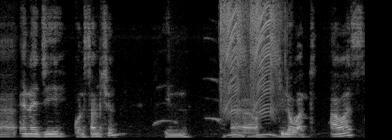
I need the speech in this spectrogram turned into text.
uh, energy consumption in uh, kilowatt hours,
